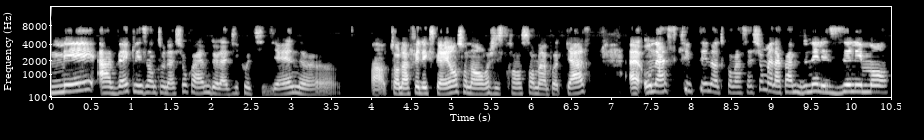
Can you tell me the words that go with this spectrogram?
mais avec les intonations quand même de la vie quotidienne. tu en as fait l'expérience, on a enregistré ensemble un podcast. on a scripté notre conversation, mais on a quand même donné les éléments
